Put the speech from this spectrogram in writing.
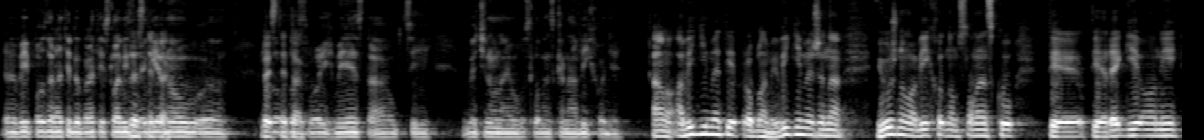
e, vy pozeráte do Bratislavy Presne z regiónov e, zo svojich miest a obcí, väčšinou na juhu Slovenska na východe. Áno, a vidíme tie problémy. Vidíme, že na južnom a východnom Slovensku tie, tie regióny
